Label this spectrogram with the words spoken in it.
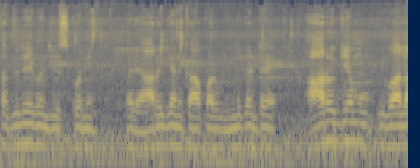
సద్వినియోగం చేసుకొని మరి ఆరోగ్యాన్ని కాపాడు ఎందుకంటే ఆరోగ్యము ఇవాళ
